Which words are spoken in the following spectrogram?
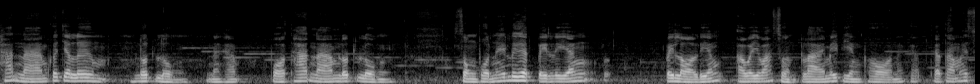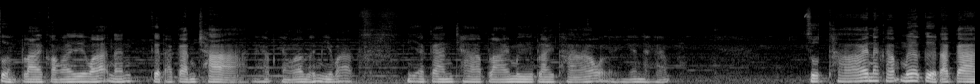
ธาตุน้ำก็จะเริ่มลดลงนะครับ พอธาตุน้ำลดลง ส่งผลให้เลือดไปเลี้ยงไปหล่อเลี้ยงอวัยวะส่วนปลายไม่เพียงพอนะครับ จะทำให้ส่วนปลายของอวัยวะนั้นเกิดอาการชานะครับ อย่างเราจะมีว่า มีอาการชาปลายมือปลายเท้าอะไรอย่างเงี้ยนะครับ สุดท้ายนะครับเมื่อเกิดอาการ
